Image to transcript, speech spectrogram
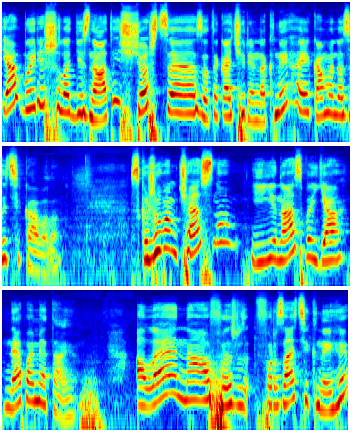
я вирішила дізнатися, що ж це за така чарівна книга, яка мене зацікавила. Скажу вам чесно, її назви я не пам'ятаю. Але на форзаці книги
